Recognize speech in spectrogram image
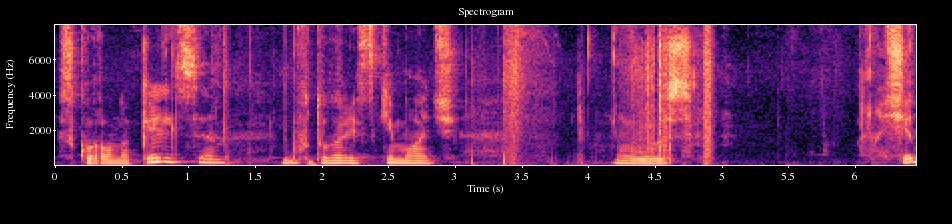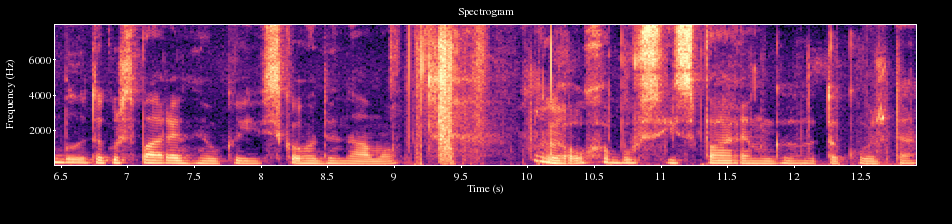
з Корона Кельце. Був товариський матч. Ось. Ще були також спаринги у київського Динамо. Руха був свій спаринг також, де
